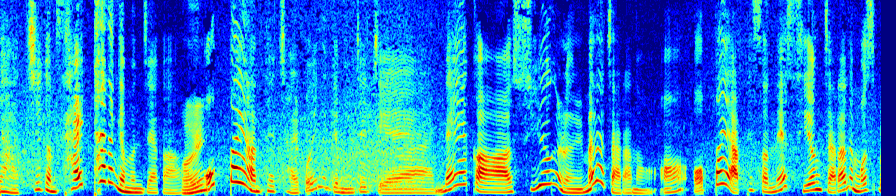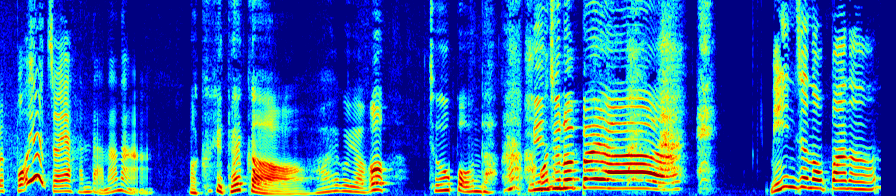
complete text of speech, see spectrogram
야, 지금 살 타는 게 문제가. 어이? 오빠야한테 잘 보이는 게 문제지. 내가 수영을 얼마나 잘하노? 어? 오빠의 앞에서 내 수영 잘하는 모습을 보여줘야 한다, 나나. 아, 그게 될까? 아이고야. 어? 저 오빠 온다. 민준 오빠야! 민준 오빠는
